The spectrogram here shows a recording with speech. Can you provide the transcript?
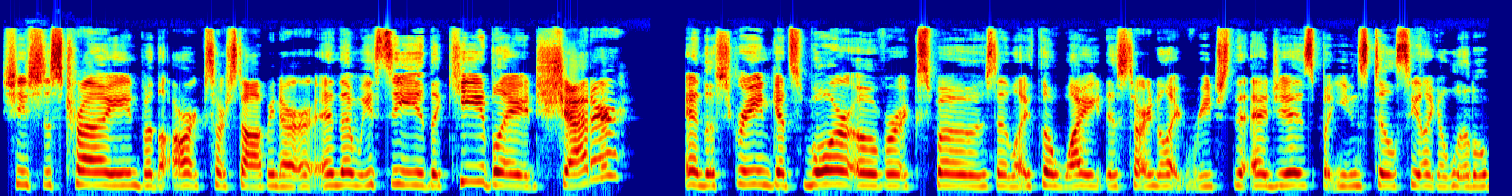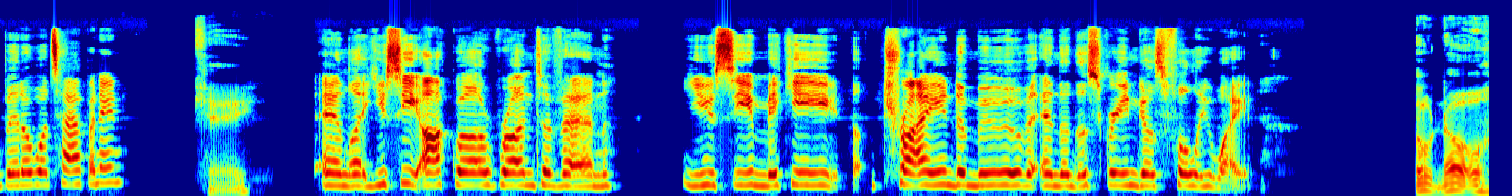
she's just trying but the arcs are stopping her and then we see the keyblade shatter and the screen gets more overexposed and like the white is starting to like reach the edges but you can still see like a little bit of what's happening. Okay. and like you see Aqua run to Ven, you see Mickey trying to move, and then the screen goes fully white. Oh no.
